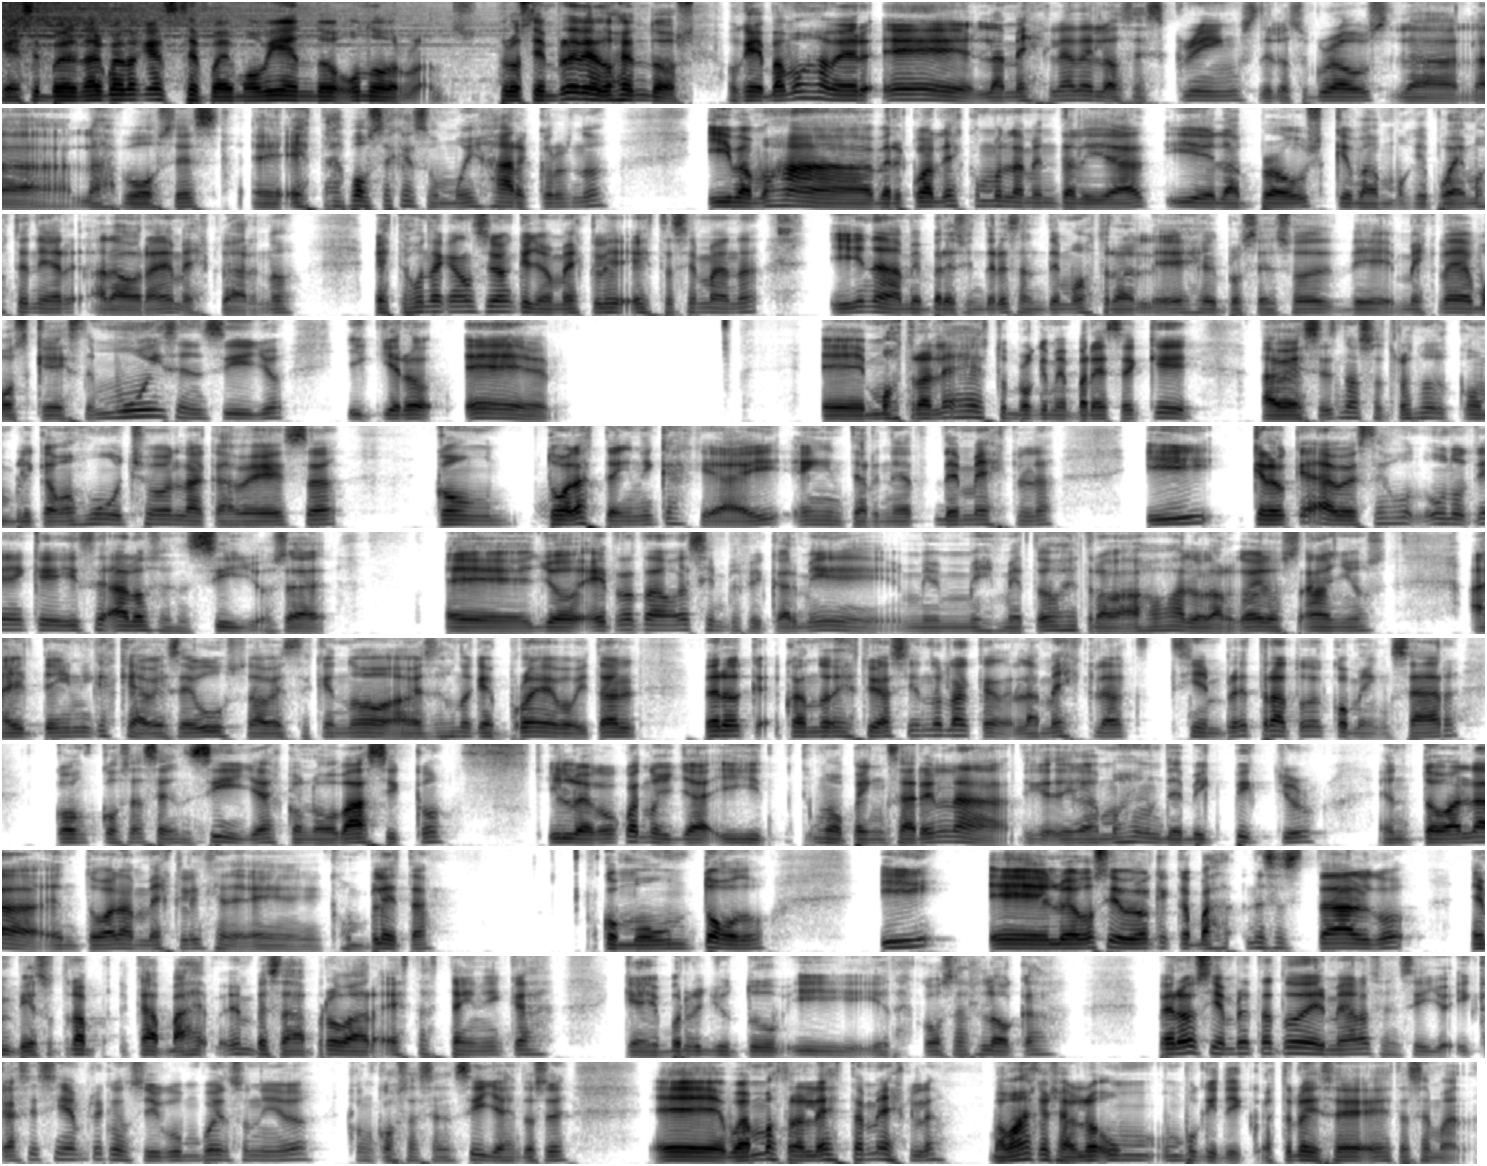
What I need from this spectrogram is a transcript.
Que se pueden dar cuenta que se puede moviendo uno, pero siempre de dos en dos. Ok, vamos a ver eh, la mezcla de los screams, de los growls, las voces, eh, estas voces que son muy hardcore, ¿no? Y vamos a ver cuál es como la mentalidad y el approach que, vamos, que podemos tener a la hora de mezclar, ¿no? Esta es una canción que yo mezclé esta semana y nada, me pareció interesante mostrarles el proceso de, mezcla de voz, que es muy sencillo y quiero eh, mostrarles esto porque me parece que a veces nosotros nos complicamos mucho la cabeza con todas las técnicas que hay en internet de mezcla y creo que a veces uno tiene que irse a lo sencillo, o sea, eh, yo he tratado de simplificar mis métodos de trabajo a lo largo de los años. Hay técnicas que a veces uso, a veces que no, a veces uno que pruebo y tal. Pero cuando estoy haciendo la, la mezcla, siempre trato de comenzar con cosas sencillas, con lo básico. Y luego cuando ya, y como pensar en la, digamos, en the big picture, en toda la, en toda la mezcla en, completa, como un todo. Y eh, luego si veo que capaz necesita algo, empiezo capaz de empezar a probar estas técnicas que hay por YouTube y, estas cosas locas. Pero siempre trato de irme a lo sencillo y casi siempre consigo un buen sonido con cosas sencillas. Entonces, eh, voy a mostrarles esta mezcla. Vamos a escucharlo un, un poquitico. Esto lo hice esta semana.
